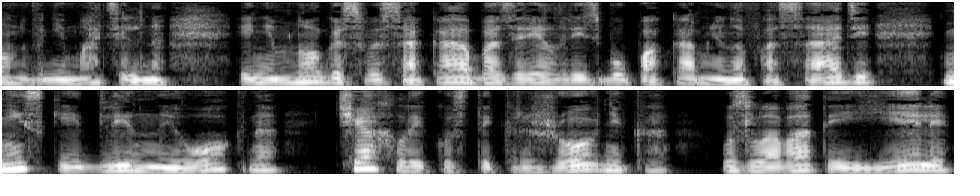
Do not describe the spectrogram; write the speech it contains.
Он внимательно и немного свысока обозрел резьбу по камню на фасаде, низкие длинные окна, чахлые кусты крыжовника, узловатые ели,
